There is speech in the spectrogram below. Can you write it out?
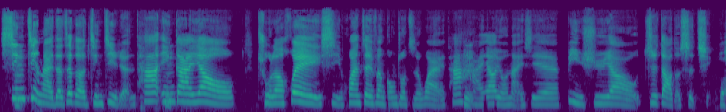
新进来的这个经纪人，嗯、他应该要除了会喜欢这份工作之外，他还要有哪一些必须要知道的事情？哇，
